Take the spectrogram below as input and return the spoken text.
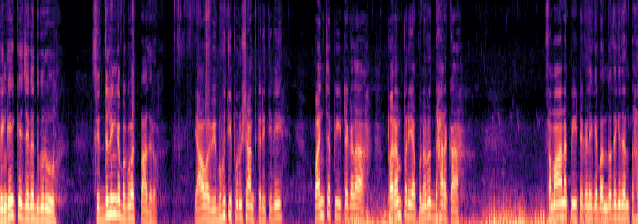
ಲಿಂಗೈಕ್ಯ ಜಗದ್ಗುರು ಸಿದ್ಧಲಿಂಗ ಭಗವತ್ಪಾದರು. ಯಾವ ವಿಭೂತಿ ಪುರುಷ ಅಂತ ಕರಿತೀವಿ. ಪಂಚಪೀಠಗಳ ಪರಂಪರೆಯ ಪುನರುದ್ಧಾರಕ ಸಮಾನ ಪೀಠಗಳಿಗೆ ಬಂದೊದಗಿದಂತಹ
